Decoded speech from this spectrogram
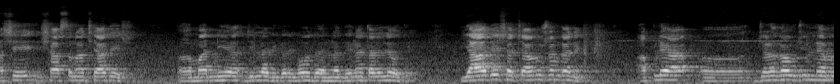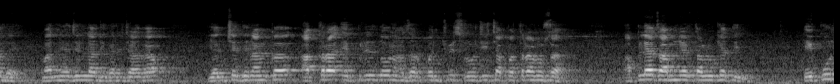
असे शासनाचे आदेश माननीय जिल्हाधिकारी महोदयांना देण्यात आलेले होते. या आदेशाच्या अनुषंगाने आपल्या जळगाव जिल्ह्यामध्ये मान्य जिल्हाधिकारी जळगाव यांचे दिनांक अकरा एप्रिल दोन हजार पंचवीस रोजीच्या पत्रानुसार आपल्या जामनेर तालुक्यातील एकूण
